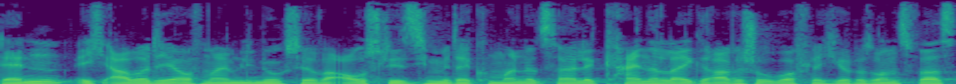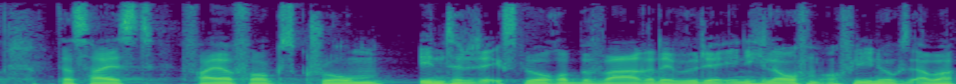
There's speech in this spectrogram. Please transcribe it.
Denn ich arbeite ja auf meinem Linux-Server ausschließlich mit der Kommandozeile, keinerlei grafische Oberfläche oder sonst was. Das heißt, Firefox, Chrome, Internet Explorer bewahre, der würde ja eh nicht laufen auf Linux, aber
